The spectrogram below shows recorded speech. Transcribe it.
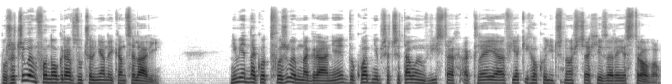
Pożyczyłem fonograf z uczelnianej kancelarii. Nim jednak odtworzyłem nagranie, dokładnie przeczytałem w listach Akleja, w jakich okolicznościach je zarejestrował.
